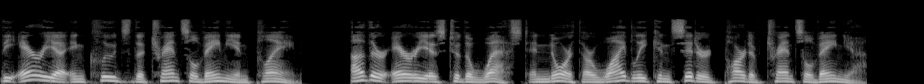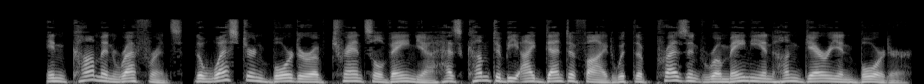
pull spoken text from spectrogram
The area includes the Transylvanian Plain. Other areas to the west and north are widely considered part of Transylvania. In common reference, the western border of Transylvania has come to be identified with the present Romanian-Hungarian border,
